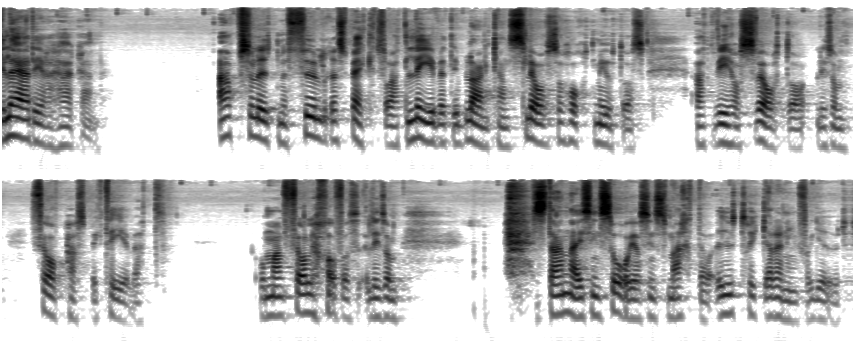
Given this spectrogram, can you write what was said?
Gläd er Herren. Absolut med full respekt för att livet ibland kan slå så hårt mot oss att vi har svårt att liksom få perspektivet. Och man får lov att liksom stanna i sin sorg och sin smärta och uttrycka den inför Gud.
